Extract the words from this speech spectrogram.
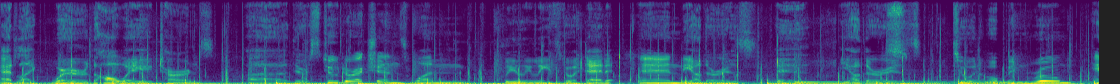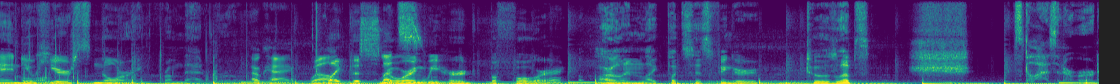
at like where the hallway turns. Uh, there's two directions. One clearly leads to a dead, and the other is uh, the other is to an open room. And you hear snoring from that room. Okay. Well, Like the let's- snoring we heard before. Arlen like puts his finger to his lips. Shh. It still hasn't heard.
